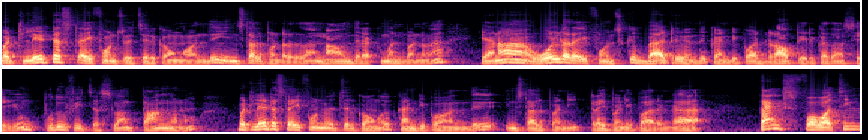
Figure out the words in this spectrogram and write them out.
பட் லேட்டஸ்ட் ஐஃபோன்ஸ் வச்சுருக்கவங்க வந்து இன்ஸ்டால் பண்ணுறது தான் நான் வந்து ரெக்கமெண்ட் பண்ணுவேன். ஏன்னா ஓல்டர் ஐஃபோன்ஸ்க்கு பேட்ரி வந்து கண்டிப்பாக ட்ராப் இருக்க தான் செய்யும். புது ஃபீச்சர்ஸ்லாம் தாங்கணும். பட் லேட்டஸ்ட் ஐஃபோன் வச்சுருக்கவங்க கண்டிப்பாக வந்து இன்ஸ்டால் பண்ணி ட்ரை பண்ணி பாருங்கள் தேங்க்ஸ் ஃபார் வாட்சிங்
